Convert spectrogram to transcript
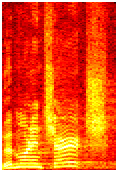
Good morning, church.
